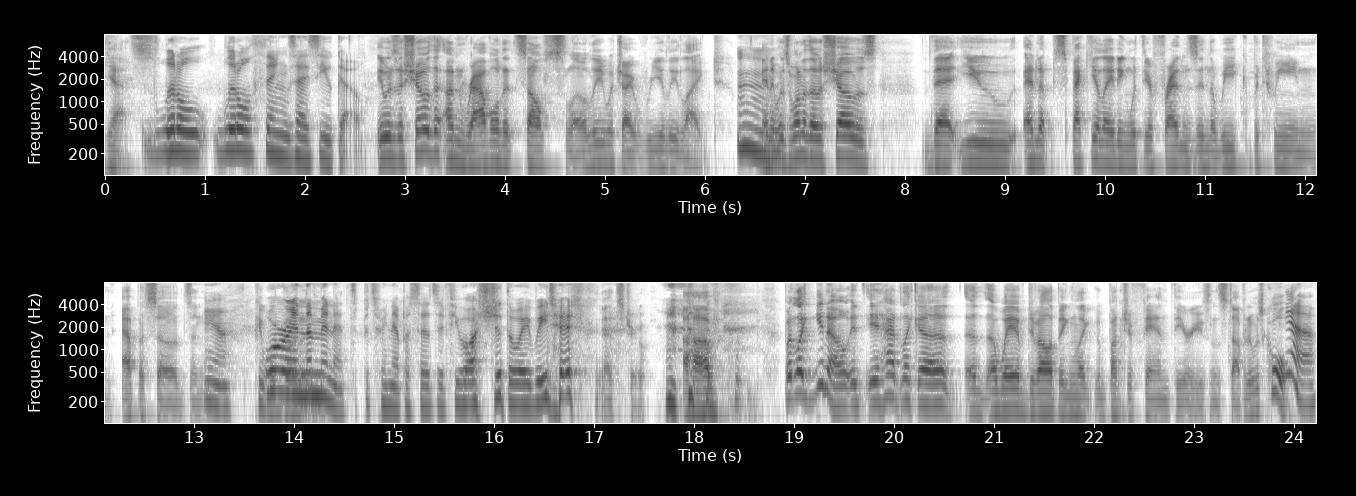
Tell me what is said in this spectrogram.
Yes. little little things as you go. it was a show that unraveled itself slowly, which I really liked. Mm. And it was one of those shows that you end up speculating with your friends in the week between episodes and Yeah. people or in the minutes between episodes if you watched it the way we did. That's true. um, but like, you know, it, it had like a, a, a way of developing like a bunch of fan theories and stuff, and it was cool. Yeah.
